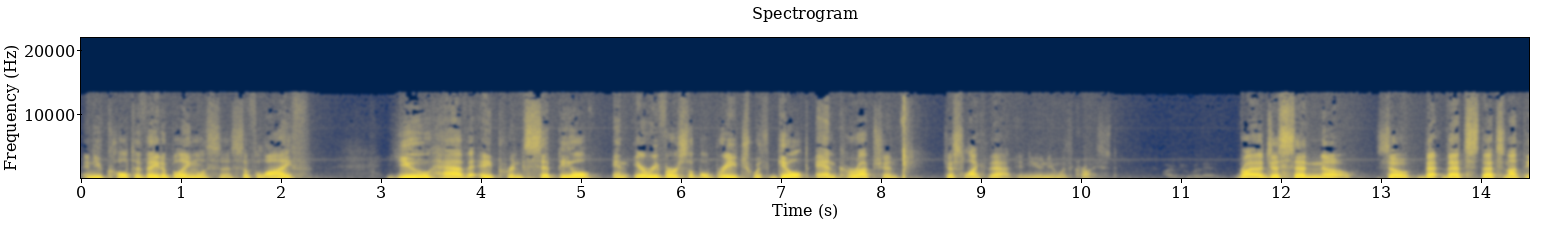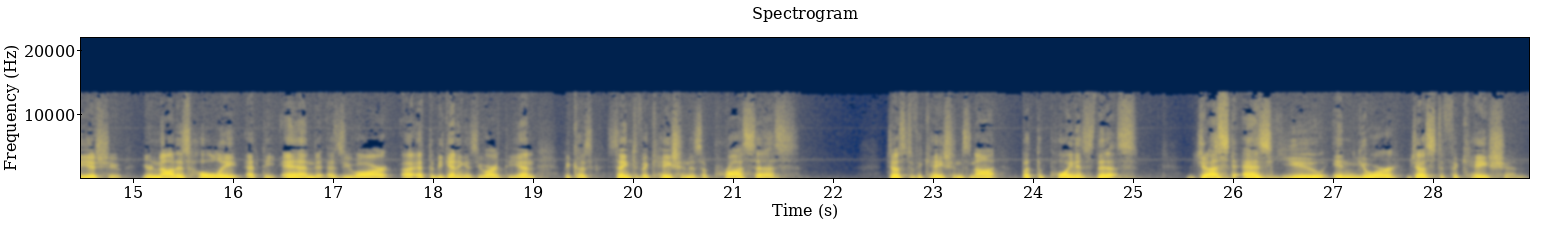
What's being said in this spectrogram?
and you cultivate a blamelessness of life, you have a principial and irreversible breach with guilt and corruption, just like that in union with Christ. Right, I just said no. So that, that's, that's not the issue. You're not as holy at the end as you are uh, at the beginning as you are at the end because sanctification is a process. Justification's not. But the point is this just as you in your justification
